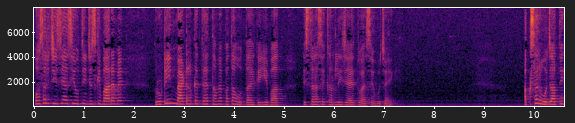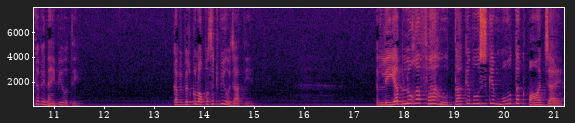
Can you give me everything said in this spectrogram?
بہت ساری چیزیں ایسی ہوتی ہیں جس کے بارے میں روٹین میٹر کے تحت ہمیں پتا ہوتا ہے کہ یہ بات اس طرح سے کر لی جائے تو ایسے ہو جائے گی۔ اکثر ہو جاتی کبھی نہیں بھی ہوتی۔ کبھی بالکل اپوزٹ بھی ہو جاتی ہے۔ لیب لوگا فاہ تاکہ وہ اس کے منہ تک پہنچ جائے۔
